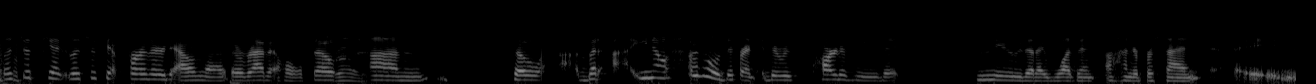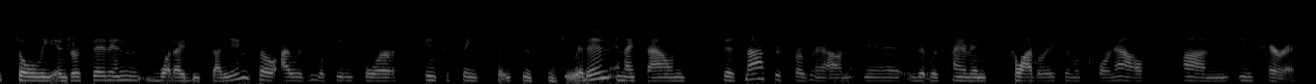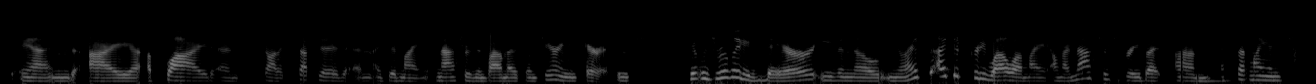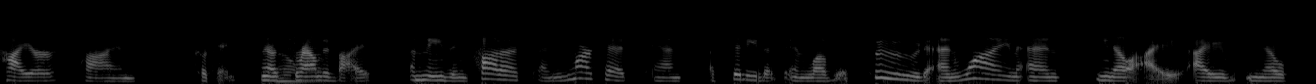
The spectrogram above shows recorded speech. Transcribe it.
let's just get let's just get further down the, the rabbit hole. So, right. um, so, uh, but you know, I was a little different. There was part of me that knew that I wasn't 100% solely interested in what I'd be studying. So I was looking for interesting places to do it in, and I found this master's program in, that was kind of in collaboration with Cornell um, in Paris. And I applied and got accepted, and I did my master's in biomedical engineering in Paris. And it was really there, even though you know I, I did pretty well on my on my master's degree, but um, Mhm. I spent my entire time cooking, and I was Oh, surrounded by amazing products and markets and a city that's in love with food and wine and you know I I you know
